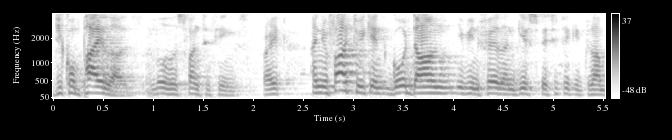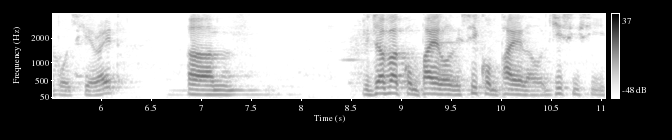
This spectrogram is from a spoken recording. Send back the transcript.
decompilers, and all those fancy things, right? And in fact, we can go down even further and give specific examples here, right? Um, the Java compiler, the C compiler, or GCC,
